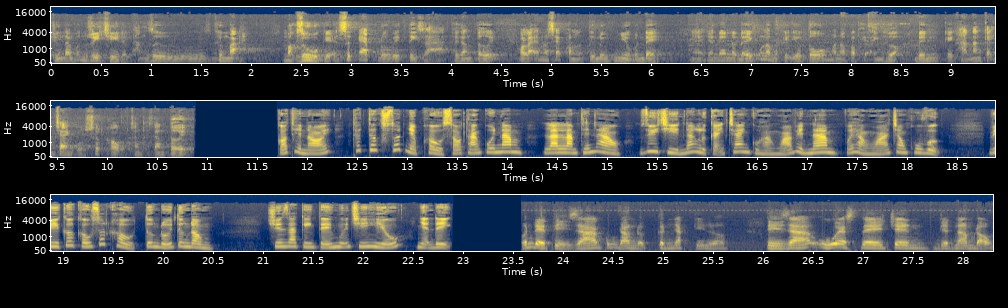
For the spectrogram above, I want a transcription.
chúng ta vẫn duy trì được thặng dư thương mại. Mặc dù cái sức ép đối với tỷ giá thời gian tới có lẽ nó sẽ còn là tương đối nhiều vấn đề. Đấy, cho nên là đấy cũng là một cái yếu tố mà nó có thể ảnh hưởng đến cái khả năng cạnh tranh của xuất khẩu trong thời gian tới có thể nói, thách thức xuất nhập khẩu 6 tháng cuối năm là làm thế nào duy trì năng lực cạnh tranh của hàng hóa Việt Nam với hàng hóa trong khu vực, vì cơ cấu xuất khẩu tương đối tương đồng. Chuyên gia kinh tế Nguyễn Chí Hiếu nhận định. Vấn đề tỷ giá cũng đang được cân nhắc kỹ lưỡng. Tỷ giá USD trên Việt Nam đồng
